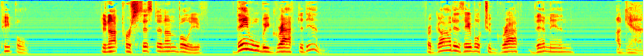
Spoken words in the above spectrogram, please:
people, do not persist in unbelief, they will be grafted in. For God is able to graft them in again.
